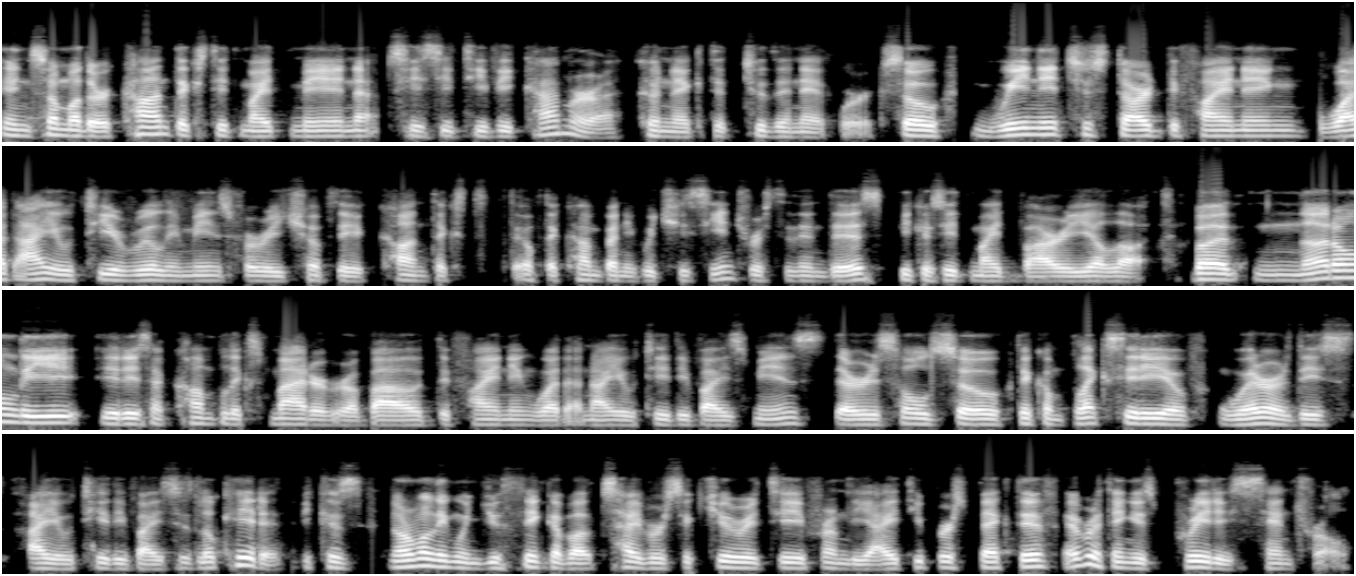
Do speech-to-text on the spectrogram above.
in some other context, it might mean a CCTV camera connected to the network. So we need to start defining what IoT really means for each of the context of the company which is interested in this, because it might vary a lot. But not only it is a complex matter about defining what an IoT device means, there is also the complexity of where are these IoT devices located. Because normally when you think about cybersecurity from the IT perspective, everything is pretty central,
